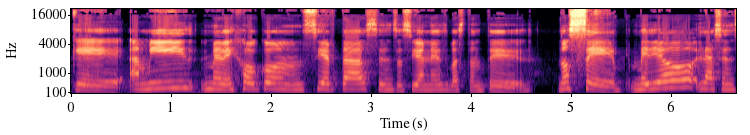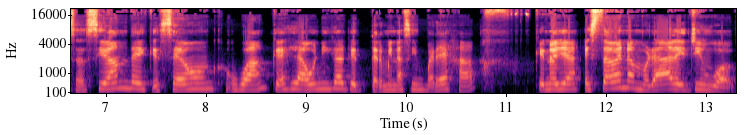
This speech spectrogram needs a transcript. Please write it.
que a mí me dejó con ciertas sensaciones bastante no sé, me dio la sensación de que Seung Wan, que es la única que termina sin pareja, que no ya estaba enamorada de Jim Wong.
